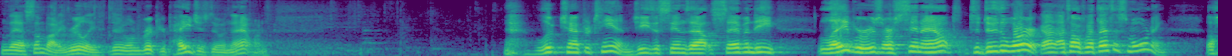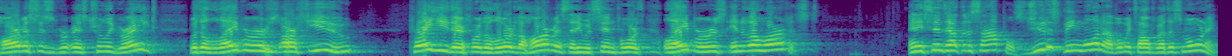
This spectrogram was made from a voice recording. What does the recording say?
Yeah, somebody really going to rip your pages doing that one. Luke chapter 10, Jesus sends out 70 laborers are sent out to do the work. I, I talked about that this morning. The harvest is, is truly great, but the laborers are few. Pray ye therefore the Lord of the harvest that he would send forth laborers into the harvest. And he sends out the disciples, Judas being one of them we talked about this morning.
